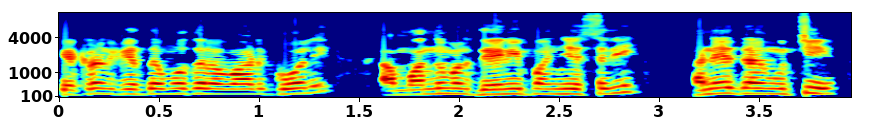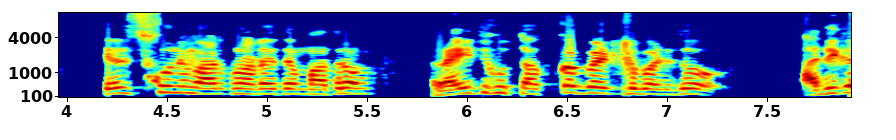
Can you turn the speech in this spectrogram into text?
ఎక్కడానికి ఎంత మొత్తంలో వాడుకోవాలి ఆ మందు మన దేనికి పనిచేస్తుంది అనే దాని గురించి తెలుసుకుని వాడుకున్నట్లయితే మాత్రం రైతుకు తక్కువ పెట్టుబడితో అధిక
